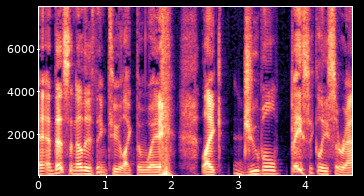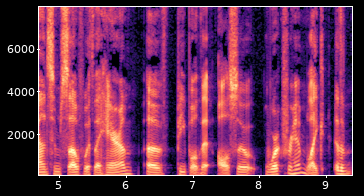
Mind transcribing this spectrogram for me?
And that's another thing too, like the way like Jubal basically surrounds himself with a harem of people that also work for him. Like the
